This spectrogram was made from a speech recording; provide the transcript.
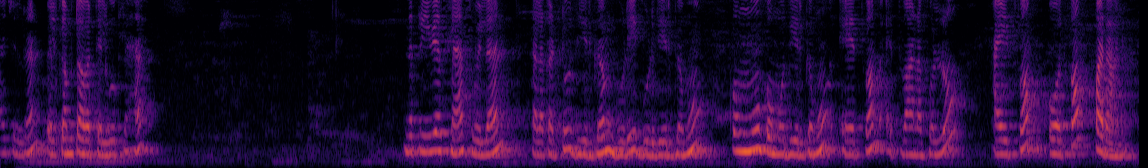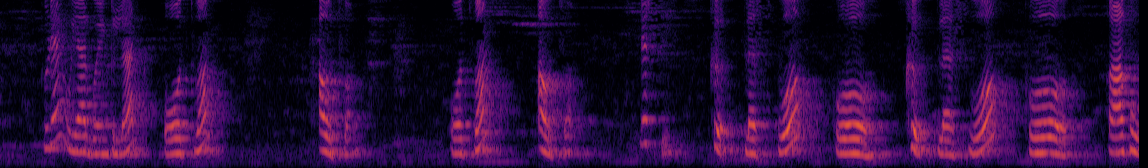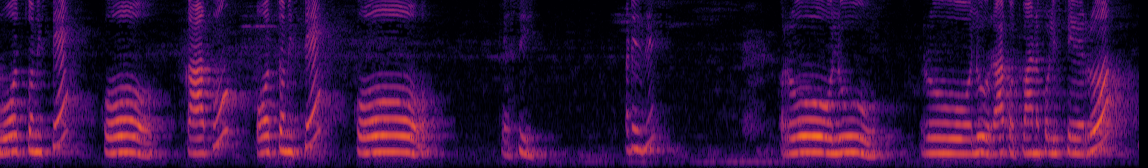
Hi children welcome to our Telugu class in the previous class we తలకట్టు దీర్ఘం గుడి గుడి దీర్ఘము కొమ్ము కొమ్ము దీర్ఘము ఏత్వం ఎత్వాన పొల్లు ఐత్వం ఓత్వం పదాలు today we're going to learn ఓత్వం ఔత్వం ఓత్వం ఔత్వం లెట్స్ సి క్ ప్లస్ ఓ కో క్ ప్లస్ ఓ కో కాకు ఓత్వం ఇస్తే కో. కాకు ఓత్వం ఇస్తే కో సి వాట్ ఈస్ దిస్ రోలు. రోలు. రా కొత్వాన పోలిస్తే రో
